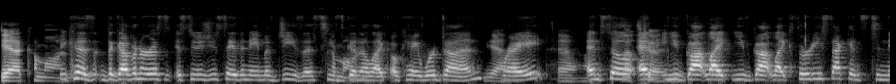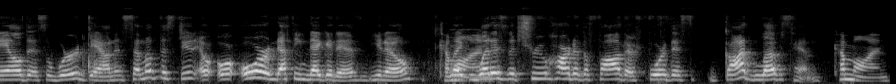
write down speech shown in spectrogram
Yeah, come on. because the governor is as soon as you say the name of Jesus, he's gonna like, okay, we're done, Yeah. right? Yeah. And so That's and good. you've got like you've got like 30 seconds to nail this word down and some of the student or, or, or nothing negative, you know? Come like on. what is the true heart of the father for this God loves him. come on.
